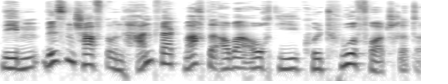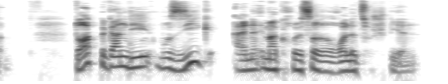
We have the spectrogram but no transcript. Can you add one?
Neben Wissenschaft und Handwerk machte aber auch die Kultur Fortschritte. Dort begann die Musik eine immer größere Rolle zu spielen.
